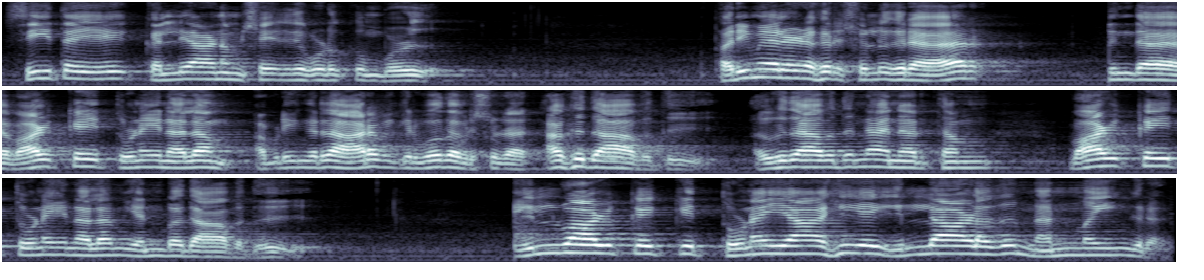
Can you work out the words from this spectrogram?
சீதையை கல்யாணம் செய்து கொடுக்கும் பொழுது. பரிமேலழகர் சொல்லுகிறார் இந்த வாழ்க்கை துணை நலம் அப்படிங்கிறத ஆரம்பிக்கிற போது அவர் சொல்கிறார் அகுதாவது. அகுதாவதுன்னா என்ன அர்த்தம்? வாழ்க்கை துணை நலம் என்பதாவது. இல்வாழ்க்கைக்கு துணையாகிய இல்லாளது நன்மைங்கிறார்.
